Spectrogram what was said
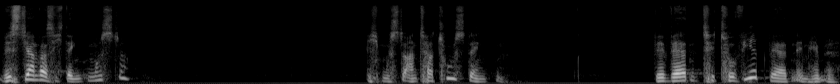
Wisst ihr, an was ich denken musste? Ich musste an Tattoos denken. Wir werden tätowiert werden im Himmel.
